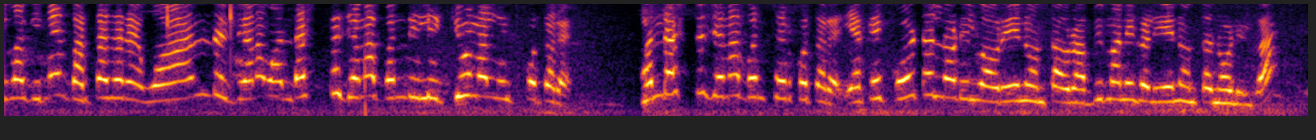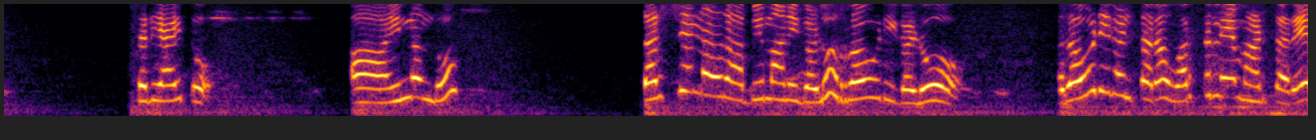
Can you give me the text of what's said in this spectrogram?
ಇವಾಗ ಇನ್ನೇನ್ ಬರ್ತಾ ಇದಾರೆ ಒಂದ್ ಜನ ಒಂದಷ್ಟು ಜನ ಬಂದು ಇಲ್ಲಿ ಕ್ಯೂ ನಲ್ಲಿ ನಿಂತ್ಕೋತಾರೆ. ಒಂದಷ್ಟು ಜನ ಬಂದ್ ಸೇರ್ಕೋತಾರೆ. ಯಾಕೆ ಕೋರ್ಟ್ ಅಲ್ಲಿ ನೋಡಿಲ್ವಾ ಅವ್ರೇನು ಅಂತ, ಅವ್ರ ಅಭಿಮಾನಿಗಳು ಏನು ಅಂತ ನೋಡಿಲ್ವಾ? ಸರಿ, ಆಯ್ತು. ಆ, ಇನ್ನೊಂದು. ದರ್ಶನ್ ಅವರ ಅಭಿಮಾನಿಗಳು ರೌಡಿಗಳು. ರೌಡಿಗಳ ತರ ವರ್ತನೆ ಮಾಡ್ತಾರೆ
